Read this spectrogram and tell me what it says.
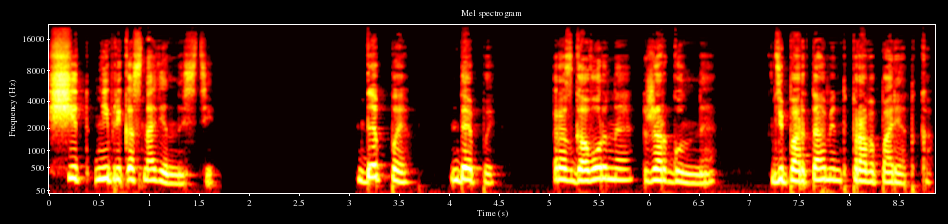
«щит неприкосновенности». ДП. ДП. Разговорное, жаргонное. Департамент правопорядка.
